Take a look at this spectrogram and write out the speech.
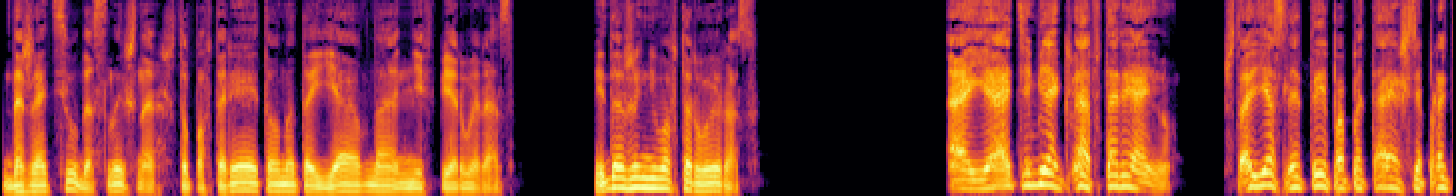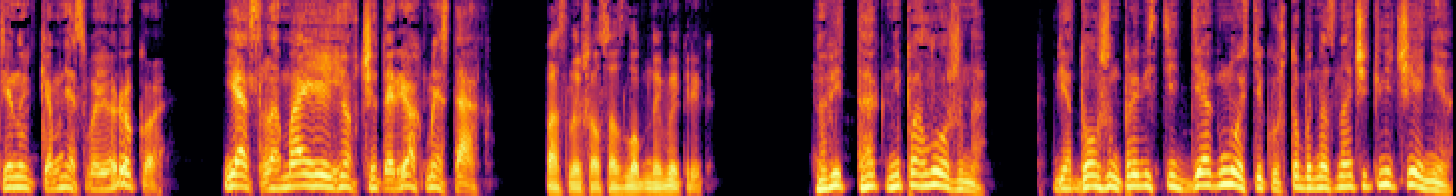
Даже отсюда слышно, что повторяет он это явно не в первый раз. И даже не во второй раз. «А я тебе повторяю, что если ты попытаешься протянуть ко мне свою руку, я сломаю ее в четырех местах», — послышался злобный выкрик. «Но ведь так не положено. Я должен провести диагностику, чтобы назначить лечение»,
